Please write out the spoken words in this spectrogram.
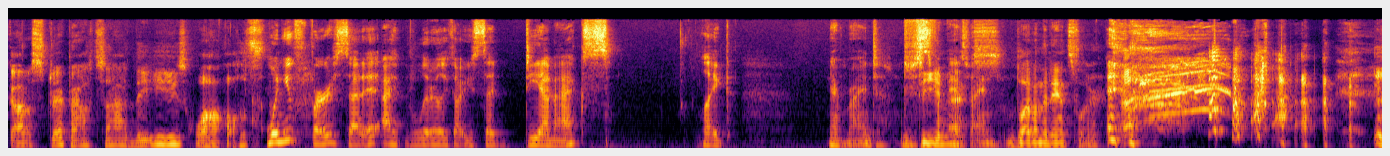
Gotta step outside these walls. When you first said it, I literally thought you said DMX. Like, never mind. Just fine, DMX, It's fine. blood on the dance floor. All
